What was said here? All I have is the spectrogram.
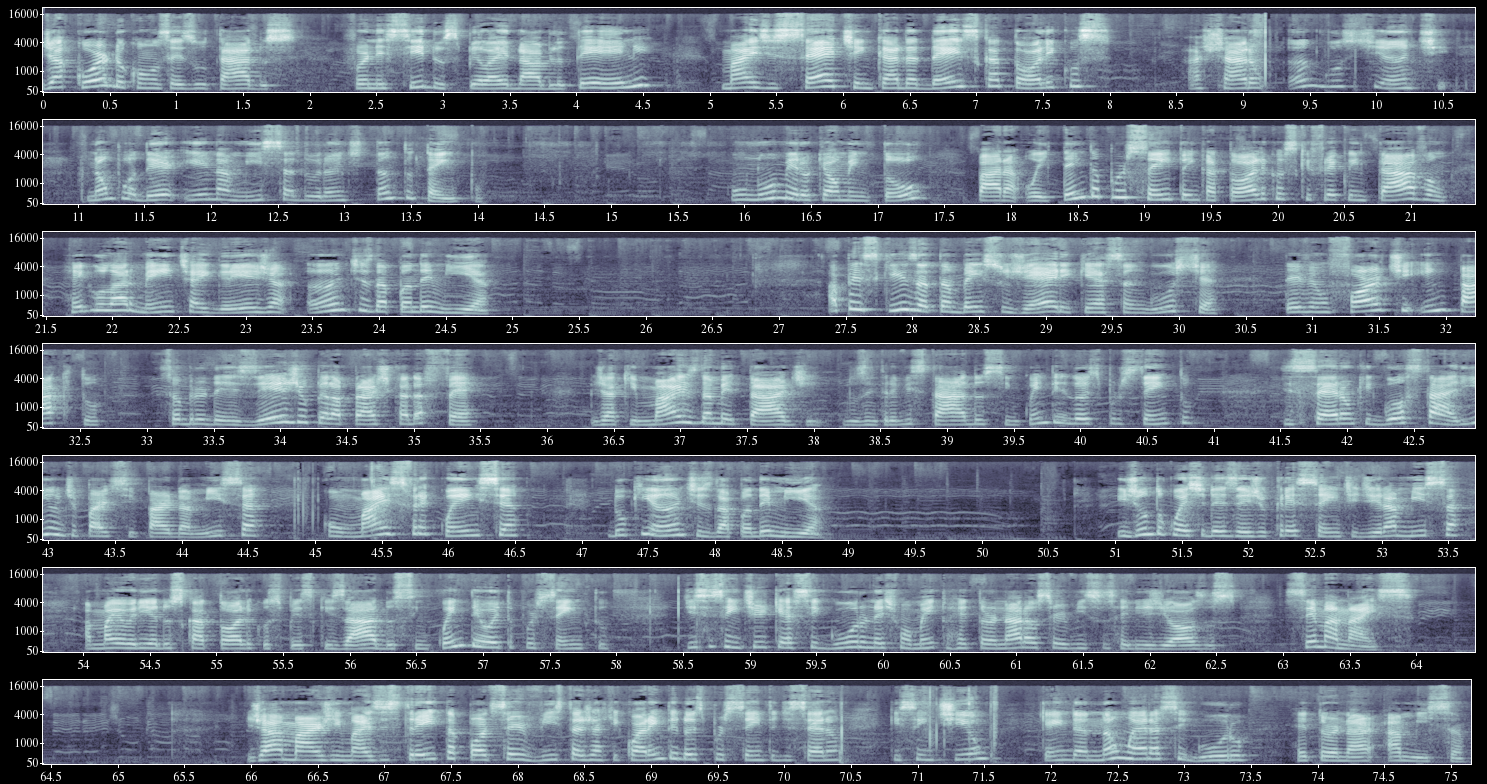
De acordo com os resultados fornecidos pela EWTN, mais de 7 em cada 10 católicos acharam angustiante não poder ir na missa durante tanto tempo. Um número que aumentou para 80% em católicos que frequentavam regularmente a igreja antes da pandemia. A pesquisa também sugere que essa angústia teve um forte impacto sobre o desejo pela prática da fé, já que mais da metade dos entrevistados, 52%, disseram que gostariam de participar da missa com mais frequência do que antes da pandemia. E junto com este desejo crescente de ir à missa, a maioria dos católicos pesquisados, 58%, disse sentir que é seguro neste momento retornar aos serviços religiosos semanais. Já a margem mais estreita pode ser vista, já que 42% disseram que sentiam que ainda não era seguro retornar à missa.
